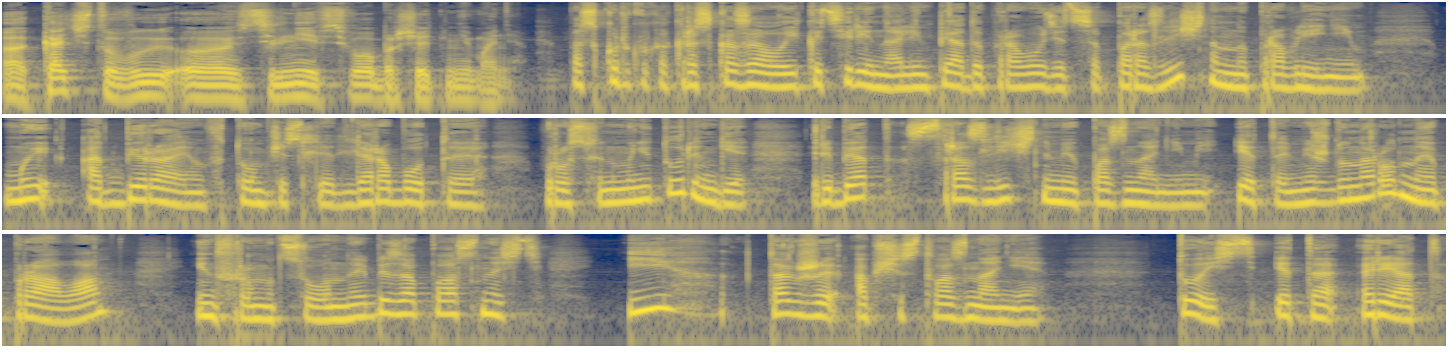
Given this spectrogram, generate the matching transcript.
э, качества вы сильнее всего обращаете внимание? Поскольку, как рассказала Екатерина, Олимпиада проводится по различным направлениям, мы отбираем в том числе для работы в Росфинмониторинге ребят с различными познаниями. Это международное право, информационная безопасность и также обществознание. То есть это ряд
